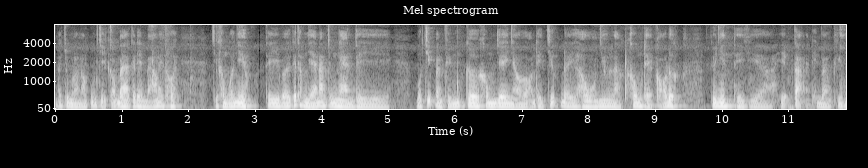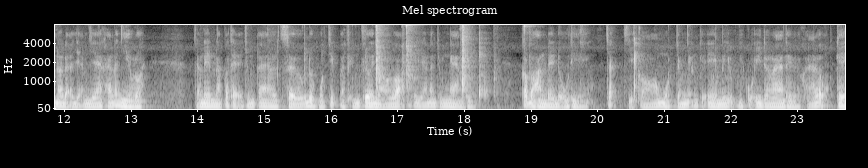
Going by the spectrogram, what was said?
nói chung là nó cũng chỉ có ba cái đèn báo này thôi, chứ không có nhiều. Thì với cái tầm giá 500 ngàn thì một chiếc bàn phím cơ không dây nhỏ gọn thì trước đây hầu như là không thể có được. Tuy nhiên thì à, hiện tại thì bàn phím nó đã giảm giá khá là nhiều rồi. Cho nên là có thể chúng ta sở hữu được một chiếc bàn phím cơ nhỏ gọn với giá 500 ngàn thì có bảo hành đầy đủ thì chắc chỉ có một trong những cái em, ví dụ như của Idra thì khá là ok.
